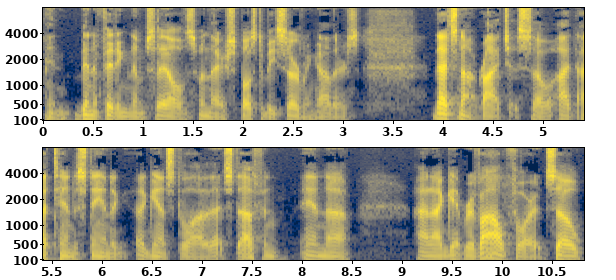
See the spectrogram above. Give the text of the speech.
and benefiting themselves when they're supposed to be serving others. That's not righteous. So I, I tend to stand against a lot of that stuff, and and uh, and I get reviled for it. So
